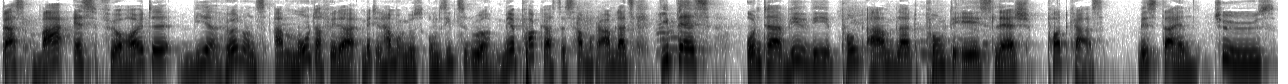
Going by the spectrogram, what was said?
Das war es für heute. Wir hören uns am Montag wieder mit den Hamburg News um 17 Uhr. Mehr Podcasts des Hamburger Abendblatts gibt es unter www.abendblatt.de slash podcast. Bis dahin. Tschüss.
